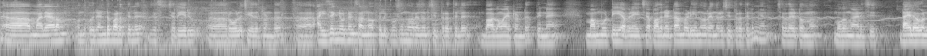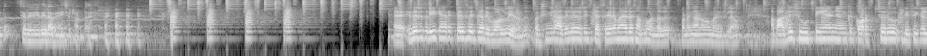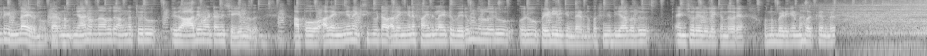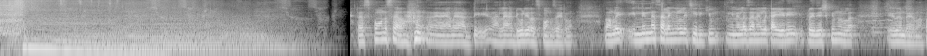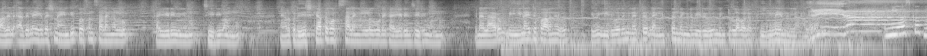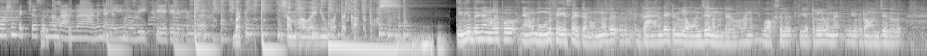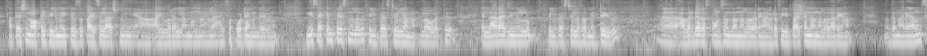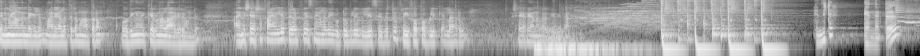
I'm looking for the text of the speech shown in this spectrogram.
മലയാളം ഒരു രണ്ട് പടത്തിൽ ജസ്റ്റ് ചെറിയൊരു റോൾ ചെയ്തിട്ടുണ്ട്. Isaac Newton son of Philipose എന്ന് പറയുന്ന ഒരു ചിത്രത്തിൽ ഭാഗമായിട്ടുണ്ട്. പിന്നെ മമ്മൂട്ടി അഭിനയിച്ച പതിനെട്ടാം പടി എന്ന് പറയുന്ന ഒരു ചിത്രത്തിലും ഞാൻ ചെറുതായിട്ടൊന്ന് മുഖം കാണിച്ച് ഡയലോഗുണ്ട് ചെറിയ രീതിയിൽ അഭിനയിച്ചിട്ടുണ്ട്. ഇതൊരു ത്രീ ക്യാരക്ടേഴ്സ് വെച്ച് റിവോൾവ് ചെയ്യുന്നത്. പക്ഷെങ്കിൽ അതിൽ ഒരു രസകരമായ ഒരു സംഭവം ഉണ്ട്. അത് പടം കാണുമ്പോൾ മനസ്സിലാവും. അപ്പോൾ അത് ഷൂട്ട് ചെയ്യാൻ ഞങ്ങൾക്ക് കുറച്ചൊരു ഡിഫിക്കൽട്ടി ഉണ്ടായിരുന്നു. കാരണം ഞാൻ ഒന്നാമത് അങ്ങനത്തെ ഒരു ഇത് ആദ്യമായിട്ടാണ് ചെയ്യുന്നത്. അപ്പോൾ അതെങ്ങനെ എക്സിക്യൂട്ട് അതെങ്ങനെ ഫൈനലായിട്ട് വരും എന്നുള്ളൊരു ഒരു പേടി എനിക്കുണ്ടായിരുന്നു. പക്ഷേ ദിയാബ് അത് എൻഷുർ ചെയ്തു. ലൈക്ക് എന്താ പറയുക ഒന്നും പേടിക്കേണ്ട അതൊക്കെ ഉണ്ട്. റെസ്പോൺസ് നല്ല അടി നല്ല അടിപൊളി റെസ്പോൺസ് ആയിരുന്നു. അപ്പോൾ നമ്മൾ ഇന്നിന്ന സ്ഥലങ്ങളിൽ ചിരിക്കും ഇങ്ങനെയുള്ള സ്ഥലങ്ങളിൽ കയ്യടി പ്രതീക്ഷിക്കുന്നുള്ള ഇതുണ്ടായിരുന്നു. അപ്പോൾ അതിൽ അതിൽ ഏകദേശം നയന്റി പെർസെന്റ് സ്ഥലങ്ങളിലും കയ്യടി വീണു ചിരി വന്നു. ഞങ്ങൾ പ്രതീക്ഷിക്കാത്ത കുറച്ച് സ്ഥലങ്ങളിൽ കൂടി കയ്യടിയും ചിരിയും വന്നു. പിന്നെ എല്ലാവരും മെയിനായിട്ട് പറഞ്ഞത് ഇത് ഇരുപത് മിനിറ്റ് ലെങ്ത് ഉണ്ടെങ്കിലും ഇരുപത് മിനിറ്റ് ഉള്ള പോലെ ഫീൽ ചെയ്യുന്നില്ല ന്യൂസ്കോപ്പ് മോഷൻ പിക്ചേഴ്സ് എന്ന ബാനറാണ് ഞങ്ങൾ ഈ മൂവി ക്രിയേറ്റ് ചെയ്തിരിക്കുന്നത്. ബട്ട് സംഭവ I knew what that carpet was. ഇനി ഇത് ഞങ്ങളിപ്പോൾ ഞങ്ങൾ മൂന്ന് ഫേസ് ആയിട്ടാണ്. ഒന്നത് ഒരു ഗ്രാൻഡ് ആയിട്ട് ലോഞ്ച് ചെയ്യണമെന്നുണ്ടായിരുന്നു. അതാണ് ബോക്സിൽ തിയേറ്ററിൽ തന്നെ ലോഞ്ച് ചെയ്തത്. അത്യാവശ്യം local film makers Faisal Ashmi ഐവർ എല്ലാം വന്ന് ഞങ്ങളെ സപ്പോർട്ട് ചെയ്യാനുണ്ടായിരുന്നു. ഇനി സെക്കൻഡ് ഫേസ് എന്നുള്ളത് ഫിലിം ഫെസ്റ്റിവലാണ് ലോകത്ത് എല്ലാ രാജ്യങ്ങളിലും ഫിലിം ഫെസ്റ്റിവൽ സബ്മിറ്റ് ചെയ്ത് അവരുടെ റെസ്പോൺസ് എന്താണെന്നുള്ളത് അറിയണം അവരുടെ ഫീഡ്ബാക്ക് എന്താണെന്നുള്ളത് അറിയണം. അത് മലയാളം സിനിമയാണെന്നുണ്ടെങ്കിലും മലയാളത്തിൽ മാത്രം ഒതുങ്ങി നിൽക്കരുന്നുള്ള ആഗ്രഹമുണ്ട്. അതിനുശേഷം ഫൈനലി തേർഡ് ഫേസ് ഞങ്ങളത് യൂട്യൂബിൽ റിലീസ് ചെയ്തിട്ട് ഫ്രീ ഫോർ പബ്ലിക് എല്ലാവരും ഷെയർ ചെയ്യാന്നുള്ള രീതിയിലാണ്. എന്നിട്ട്? എന്നിട്ട്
